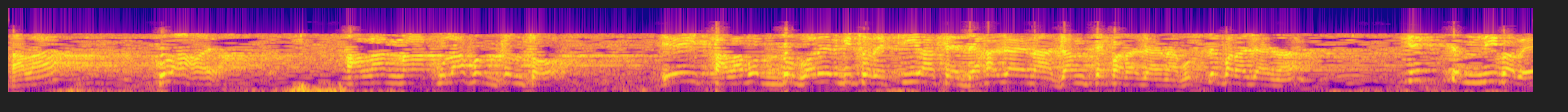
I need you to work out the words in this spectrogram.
তালা খোলা হয়। তালা না খোলা পর্যন্ত এই তালাবদ্ধ ঘরের ভিতরে কি আছে দেখা যায় না, জানতে পারা যায় না, বুঝতে পারা যায় না। ঠিক তেমনি ভাবে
